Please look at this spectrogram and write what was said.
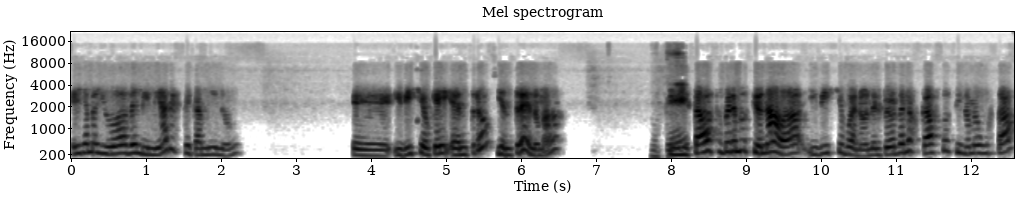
ella me ayudó a delinear este camino. Eh, y dije, ok, entro y entré nomás. Y estaba súper emocionada y dije, bueno, en el peor de los casos, si no me gusta,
